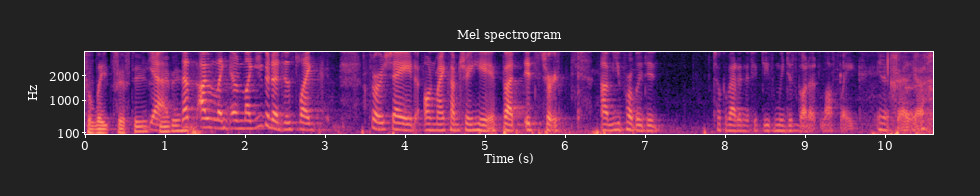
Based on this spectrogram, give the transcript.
the late 50s, Yeah. maybe? That's I'm like I'm like you're gonna just like throw shade on my country here, but it's true. Um, you probably did talk about it in the 50s and we just got it last week in Australia.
